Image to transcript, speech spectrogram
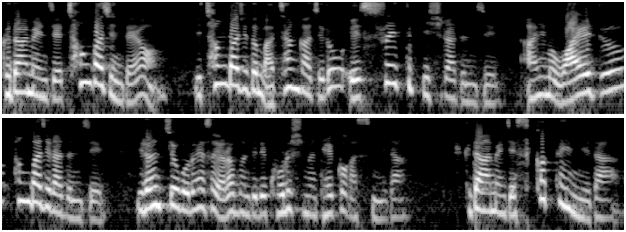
그 다음에 이제 청바지인데요. 이 청바지도 마찬가지로 이 straight fit이라든지 아니면 wide 청바지라든지 이런 쪽으로 해서 여러분들이 고르시면 될 것 같습니다. 그 다음에 이제 스커트입니다.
